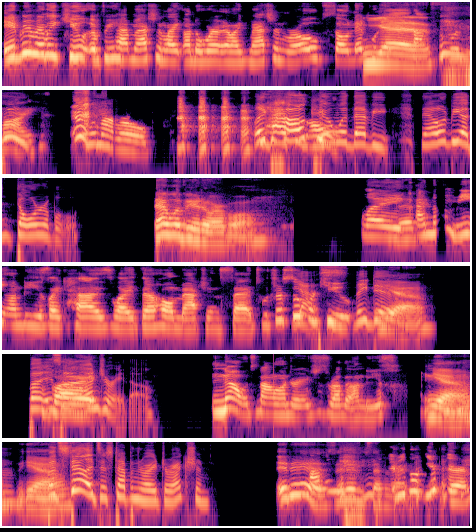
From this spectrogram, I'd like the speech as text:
it'd be really cute if we had matching like underwear and like matching robes. So Nick would yes. with mine, with my robe. like how cute own. would that be? That would be adorable. That would be adorable. Like That's... I know MeUndies like has like their whole matching sets, which are super yes, cute. They do. Yeah. But it's but... not lingerie though. No, it's not lingerie. It's just rather undies. Yeah, mm-hmm. yeah. But still, it's a step in the right direction. It is. It is. Maybe they'll get there.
